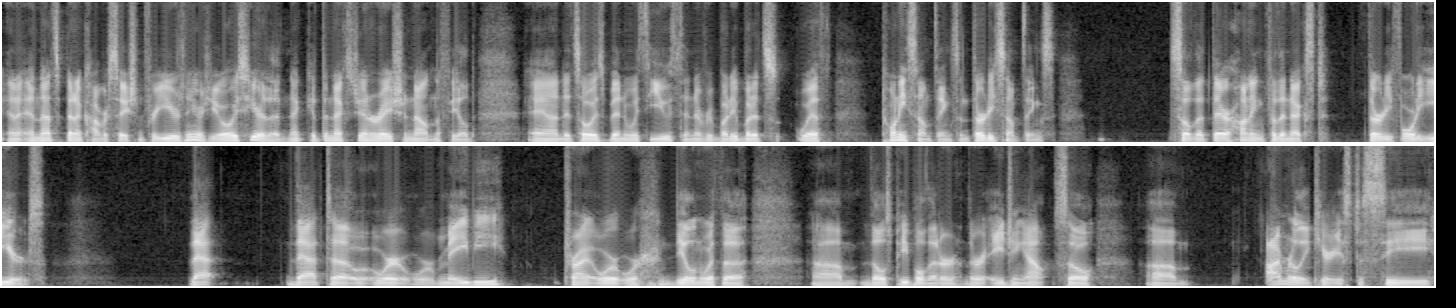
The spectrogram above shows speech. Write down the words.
And and that's been a conversation for years and years. You always hear that get the next generation out in the field. And it's always been with youth and everybody, but it's with 20 somethings and 30 somethings so that they're hunting for the next 30 40 years. That that uh, we're we're maybe trying we're we're dealing with the um, those people that are they're aging out. So um, I'm really curious to see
